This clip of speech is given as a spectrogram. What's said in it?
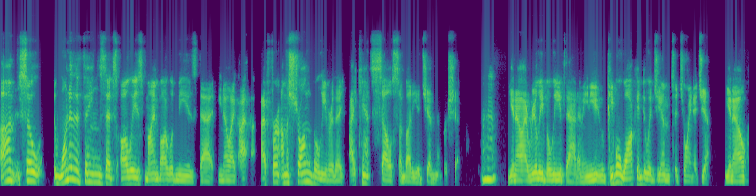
Um, so one of the things that's always mind boggled me is that, you know, like I, I, I'm a strong believer that I can't sell somebody a gym membership. Mm-hmm. You know, I really believe that. I mean, you people walk into a gym to join a gym you know?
